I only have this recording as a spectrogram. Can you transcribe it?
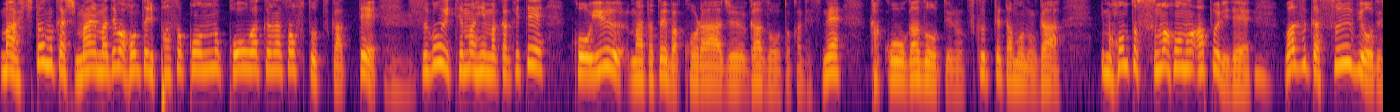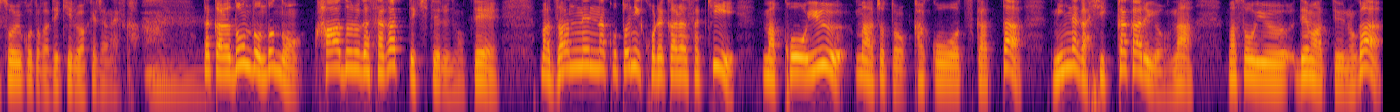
まあ一昔前までは本当にパソコンの高額なソフトを使ってうん。すごい手間暇かけてこういう、まあ、例えばコラージュ画像とかですね加工画像っていうのを作ってたものが今本当スマホのアプリでわずか数秒でそういうことができるわけじゃないですか。だからどんどんどんどんハードルが下がってきてるので、まあ、残念なことにこれから先、まあ、こういう、まあ、ちょっと加工を使ったみんなが引っかかるような、まあ、そういうデマっていうのが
